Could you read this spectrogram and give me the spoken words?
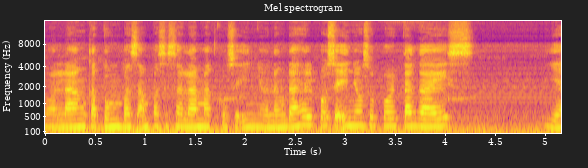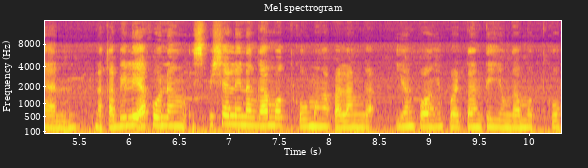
Walang katumbas ang pasasalamat ko sa inyo. Nang dahil po sa inyong suporta guys, yan, nakabili ako ng, especially ng gamot ko mga palangga. Yan po ang importante yung gamot ko.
